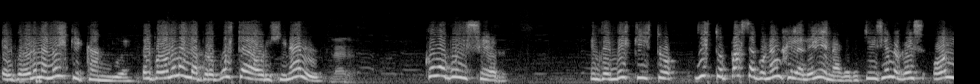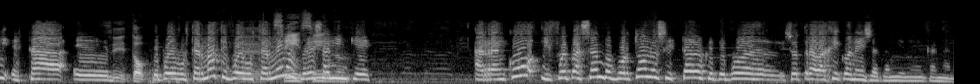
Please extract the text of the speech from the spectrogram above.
el problema no es que cambie, el problema es la propuesta original. Claro. ¿Cómo puede ser ¿Entendés que esto, y esto pasa con Ángela Lerena, que te estoy diciendo que es hoy está, eh, te puede gustar más, te puede gustar menos, pero es alguien que arrancó y fue pasando por todos los estados que te puedo, yo trabajé con ella también en el canal.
